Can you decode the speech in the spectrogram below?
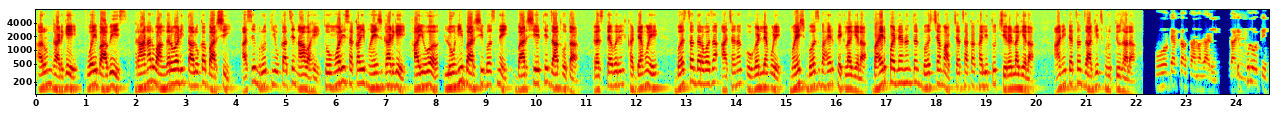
अरुण घाडगे वय बावीस राहणार वांगरवाडी तालुका बार्शी असे मृत युवकाचे नाव आहे. सोमवारी सकाळी महेश घाडगे हा युवक लोणी बार्शी बसने बार्शी येथे जात होता. रस्त्यावरील खड्ड्यामुळे बसचा दरवाजा अचानक उघडल्यामुळे महेश बस बाहेर फेकला गेला. बाहेर पडल्यानंतर बसच्या मागच्या चाकाखाली तो चिरडला गेला आणि त्याचा जागीच मृत्यू झाला. ओव्हरटॅक करताना गाडी. गाडी फुल होती.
